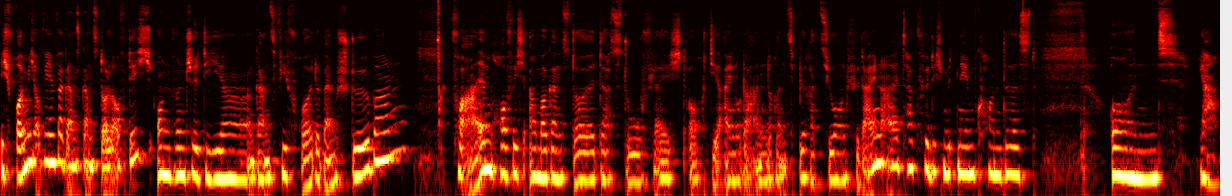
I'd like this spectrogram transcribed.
Ich freue mich auf jeden Fall ganz, ganz doll auf dich und wünsche dir ganz viel Freude beim Stöbern. Vor allem hoffe ich aber ganz doll, dass du vielleicht auch die ein oder andere Inspiration für deinen Alltag für dich mitnehmen konntest. Und ja,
